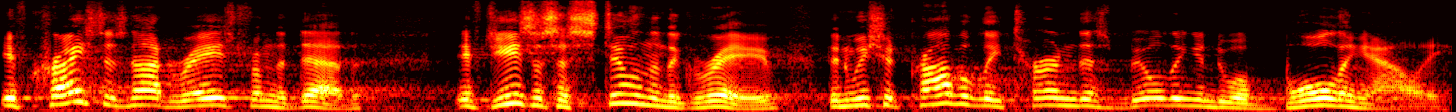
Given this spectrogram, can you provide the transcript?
If Christ is not raised from the dead, if Jesus is still in the grave, then we should probably turn this building into a bowling alley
